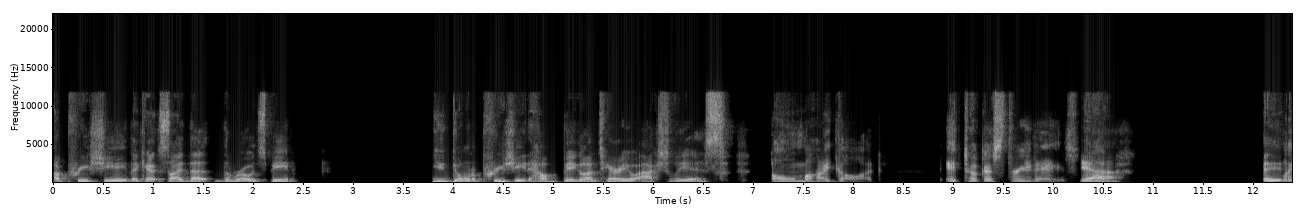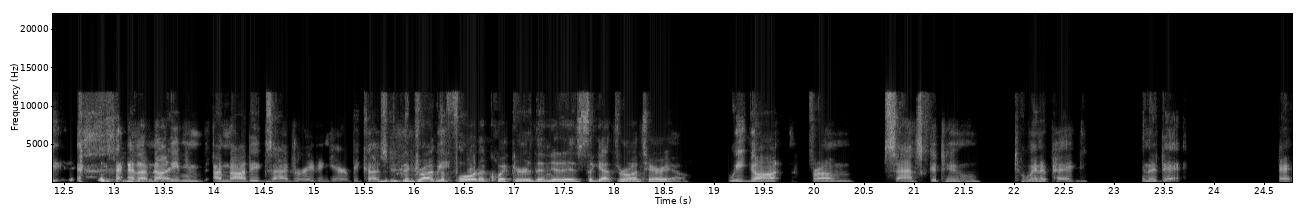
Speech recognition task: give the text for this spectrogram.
appreciate like outside the the road speed. You don't appreciate how big Ontario actually is. Oh my god. It took us 3 days. Yeah. It, like, and I'm not even I'm not exaggerating here because you could drive we, to Florida quicker than it is to get through Ontario. We got from Saskatoon to Winnipeg in a day. Okay.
